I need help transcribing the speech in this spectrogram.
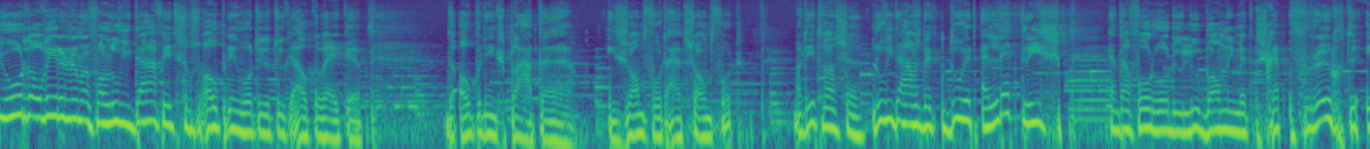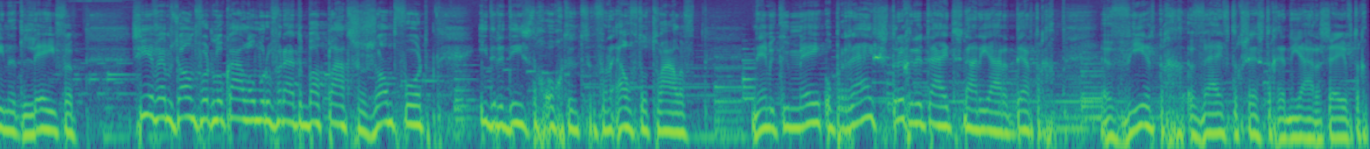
U hoorde alweer een nummer van Louis Davids. Als opening hoort u natuurlijk elke week eh, de openingsplaat eh, in Zandvoort uit Zandvoort. Maar dit was eh, Louis Davids met Doe het elektrisch. En daarvoor hoorde u Lou Bandy met Schep vreugde in het leven. CFM Zandvoort, lokale omroep vanuit de badplaats Zandvoort. Iedere dinsdagochtend van 11 tot 12 neem ik u mee op reis terug in de tijd naar de jaren 30, 40, 50, 60 en de jaren 70.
